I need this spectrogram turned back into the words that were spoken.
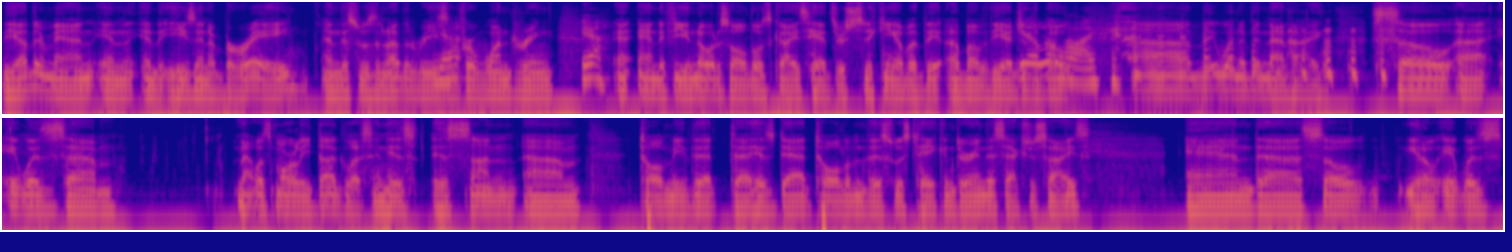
The other man, in, in the, he's in a beret, and this was another reason Yeah. for wondering. Yeah. a- And if you notice, all those guys' heads are sticking above the above the edge Yeah, of the boat. high. uh, they wouldn't have been that high. So uh, it was um, that was Morley Douglas, and his his son um, told me that uh, his dad told him this was taken during this exercise, and uh, so you know it was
